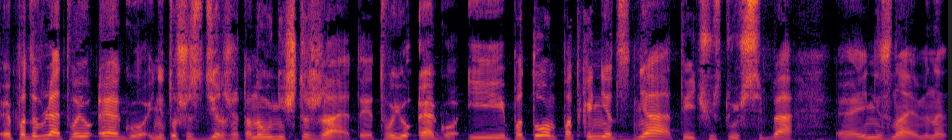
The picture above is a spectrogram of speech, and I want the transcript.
Э, подавляет твое эго, и не то, что сдерживает, она уничтожает э, твое эго. И потом, под конец дня, ты чувствуешь себя, э, я не знаю, именно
